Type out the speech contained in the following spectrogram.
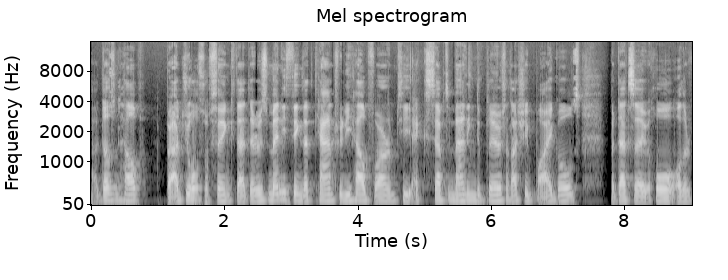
uh, doesn't help but I do also think that there is many things that can't really help for RMT except banning the players that actually buy golds but that's a whole other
